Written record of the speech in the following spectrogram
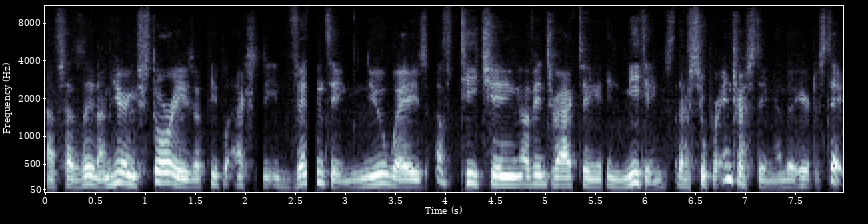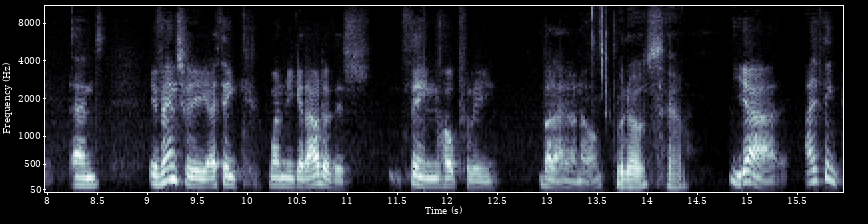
have settled in. I'm hearing stories of people actually inventing new ways of teaching, of interacting in meetings that are super interesting and they're here to stay. And eventually, I think when we get out of this thing, hopefully, but I don't know. Who knows? Yeah. Yeah. I think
